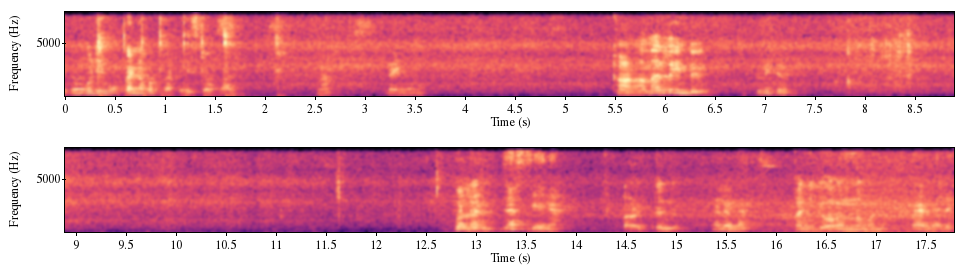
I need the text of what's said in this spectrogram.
ഇതും കൂടി തന്നെ കൊടുക്കാം. ടേസ്റ്റ് നോക്കാൻ ആ ഇതായിരുന്നു. കാണാൻ നല്ലുണ്ട് ഉണ്ട്? കഞ്ഞിക്ക് വേണ്ടല്ലേ?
